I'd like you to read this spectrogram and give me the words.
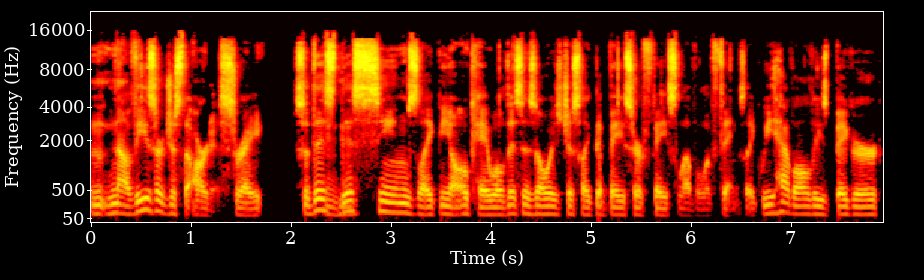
now these are just the artists, right? So this mm-hmm. this seems like you know okay, well this is always just like the baser face level of things. Like we have all these bigger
